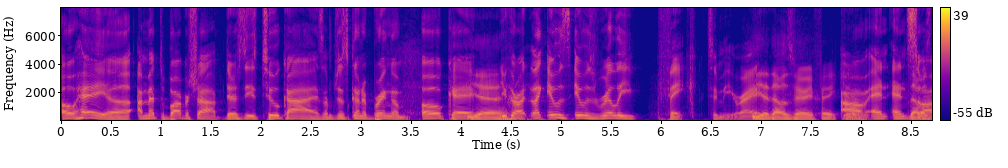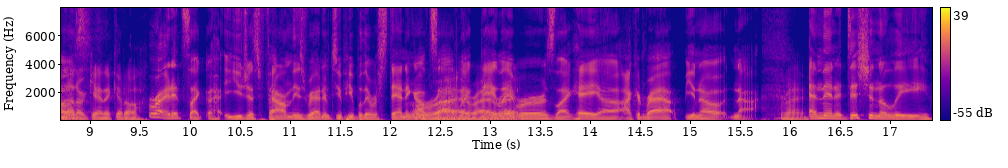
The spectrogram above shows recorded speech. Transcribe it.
oh hey, uh, I'm at the barbershop. There's these two guys. I'm just gonna bring them. Okay. Yeah. You can like it was it was really fake to me, right? yeah, that was very fake. yeah. Um, and and that so was I not was- organic at all. Right. It's like uh, you just found these random two people. They were standing outside Right, like right, day right. laborers. Like, hey, uh, I can rap. You know, nah. Right. And then additionally,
